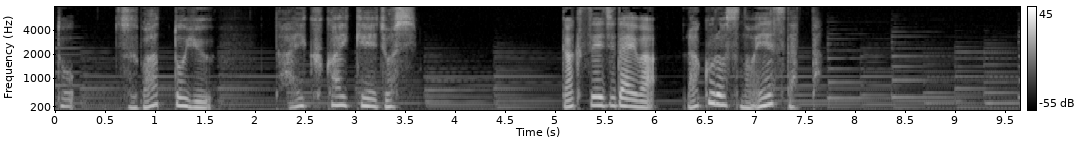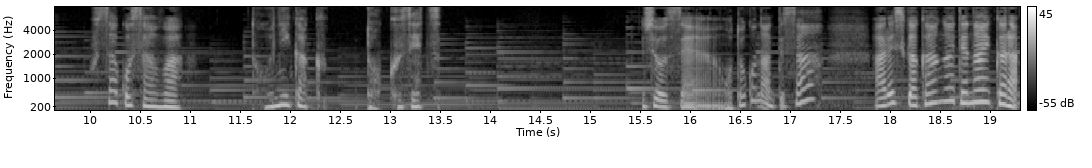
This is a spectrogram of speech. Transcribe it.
とズバッという体育会系女子。学生時代はラクロスのエースだった。房子さんはとにかく毒舌。所詮男なんてさあれしか考えてないから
